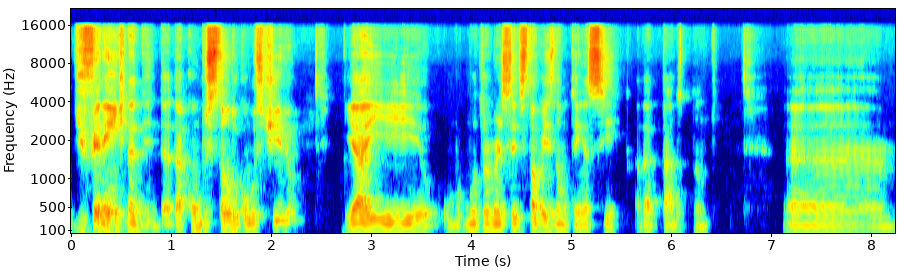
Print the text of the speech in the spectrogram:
diferente né, da, da combustão do combustível, e aí o motor Mercedes talvez não tenha se adaptado tanto. Uh...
